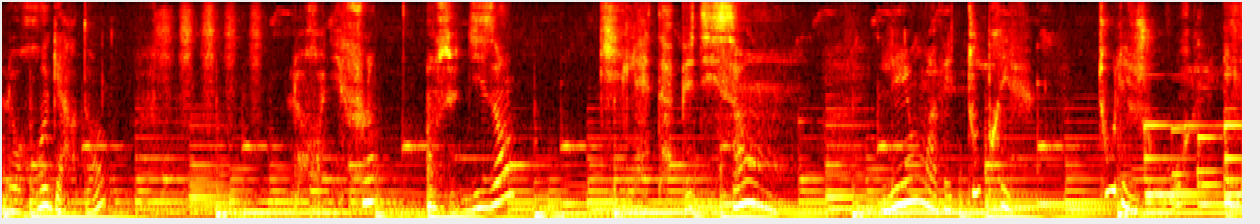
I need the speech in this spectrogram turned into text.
le regardant, le reniflant, en se disant qu'il est appétissant. Léon avait tout prévu. Tous les jours, il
